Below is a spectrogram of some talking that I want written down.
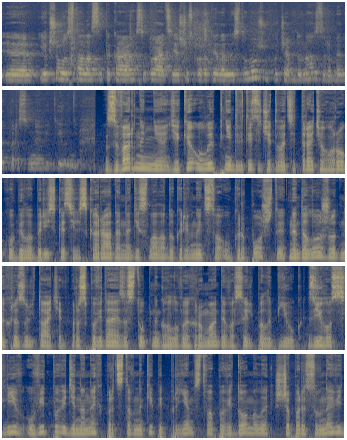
е, якщо сталася така ситуація, що скоротили листоношу, хоча б до нас зробили пересувне відділення. Звернення, яке у липні 2023 року Білоберізька сільська рада надіслала до керівництва Укрпошти, не дало жодних результатів, розповідає заступник голови громади Василь Пилип'юк. З його слів, у відповіді на них представники підприємства повідомили, що пересувне відділення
